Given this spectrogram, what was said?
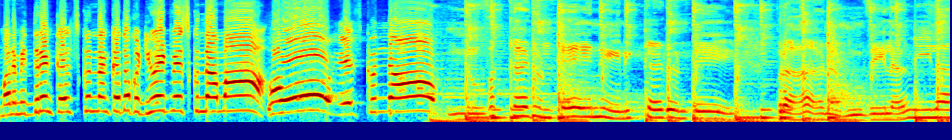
మనమిద్దరం కలుసుకున్నాం కదా ఒక డ్యూయట్ వేసుకుందామా? ఓ వేసుకుందాం. నువ్వక్కడుంటే నేనిక్కడుంటే ప్రాణం విలవిలా.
